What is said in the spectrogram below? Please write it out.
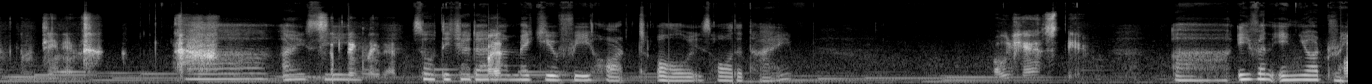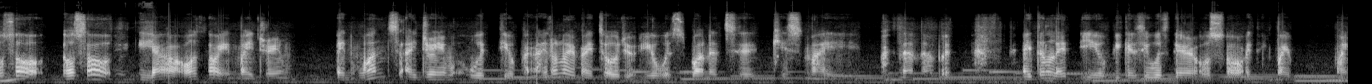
and continue, Ah, I see. something like that. So did your dad make you feel hot always all the time? Oh yes, dear. Uh, even in your dream. Also, also, yeah, also in my dream. Once I dream with you, but I don't know if I told you, you was wanted to kiss my banana, but I don't let you because he was there also. I think my my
